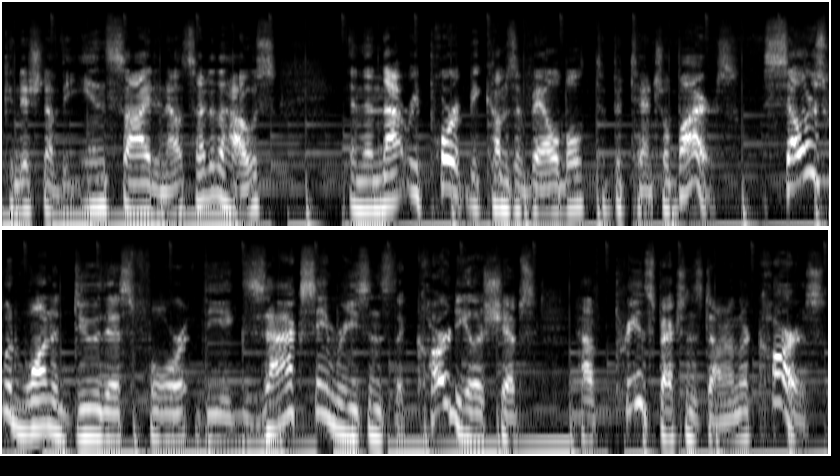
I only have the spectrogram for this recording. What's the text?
condition of the inside and outside of the house and then that report becomes available to potential buyers. Sellers would want to do this for the exact same reasons that car dealerships have pre-inspections done on their cars.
